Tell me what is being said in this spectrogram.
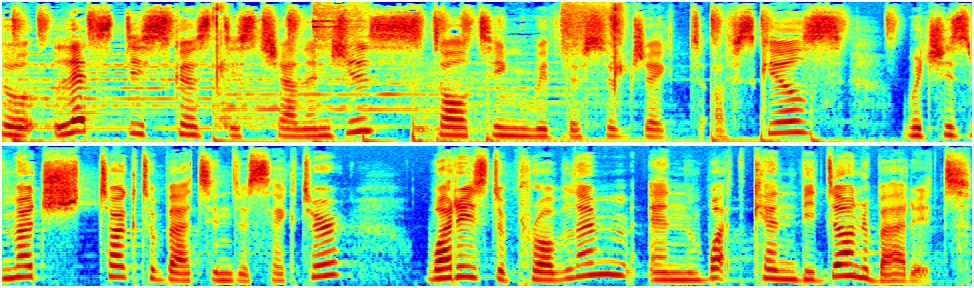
So let's discuss these challenges, starting with the subject of skills, which is much talked about in the sector. What is the problem and what can be done about it?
